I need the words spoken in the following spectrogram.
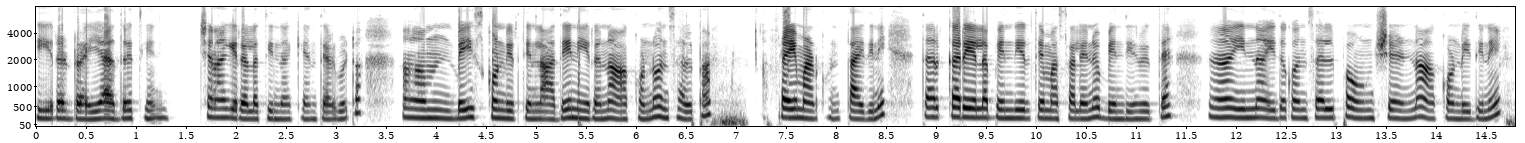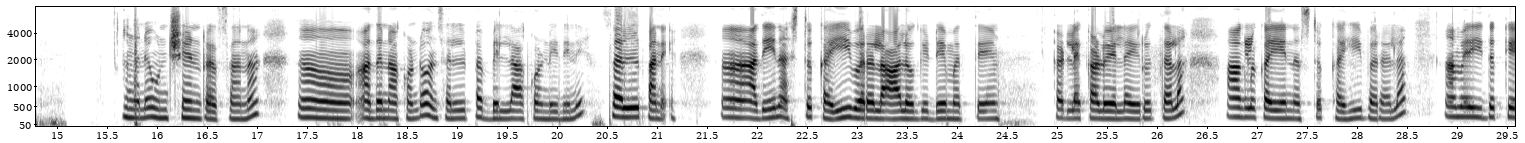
ತೀರ ಡ್ರೈ ಆದರೆ ತಿನ್ ಚೆನ್ನಾಗಿರಲ್ಲ ತಿನ್ನೋಕ್ಕೆ ಅಂತ ಹೇಳ್ಬಿಟ್ಟು ಬೇಯಿಸ್ಕೊಂಡಿರ್ತೀನಲ್ಲ ಅದೇ ನೀರನ್ನು ಹಾಕ್ಕೊಂಡು ಒಂದು ಸ್ವಲ್ಪ ಫ್ರೈ ಮಾಡ್ಕೊಳ್ತಾ ಇದ್ದೀನಿ. ತರಕಾರಿ ಎಲ್ಲ ಬೆಂದಿರುತ್ತೆ, ಮಸಾಲೆನೂ ಬೆಂದಿರುತ್ತೆ. ಇನ್ನು ಇದಕ್ಕೊಂದು ಸ್ವಲ್ಪ ಹುಣಸೆಹಣ್ಣು ಹಾಕ್ಕೊಂಡಿದ್ದೀನಿ ಹಾಗೆ ಹುಣ್ಸೆಹಣ್ಣು ರಸನ ಅದನ್ನು ಹಾಕ್ಕೊಂಡು ಒಂದು ಸ್ವಲ್ಪ ಬೆಲ್ಲ ಹಾಕ್ಕೊಂಡಿದ್ದೀನಿ ಸ್ವಲ್ಪನೇ. ಅದೇನು ಅಷ್ಟು ಕಹಿ ಬರಲ್ಲ, ಆಲೂಗೆಡ್ಡೆ ಮತ್ತು ಕಡಲೆಕಾಳು ಎಲ್ಲ ಇರುತ್ತಲ್ಲ, ಆಗಲೂ ಕೈ ಏನಷ್ಟು ಕಹಿ ಬರಲ್ಲ. ಆಮೇಲೆ ಇದಕ್ಕೆ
